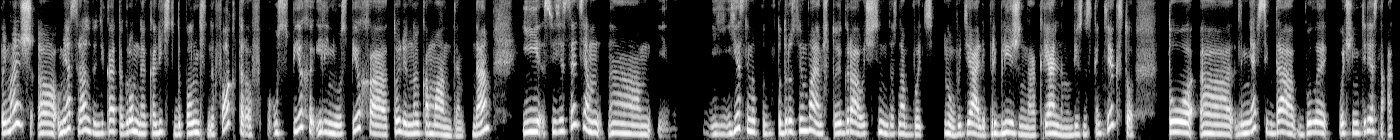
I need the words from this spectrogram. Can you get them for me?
понимаешь, а, у меня сразу возникает огромное количество дополнительных факторов успеха или неуспеха той или иной команды, да, и в связи с этим, если мы подразумеваем, что игра очень сильно должна быть, ну, в идеале приближена к реальному бизнес-контексту, то э, для меня всегда было очень интересно, а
